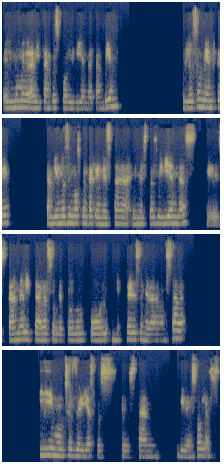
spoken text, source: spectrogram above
el número de habitantes por vivienda también. Curiosamente, también nos dimos cuenta que en, esta, en estas viviendas eh, están habitadas sobre todo por mujeres en edad avanzada y muchas de ellas pues están, viven solas.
